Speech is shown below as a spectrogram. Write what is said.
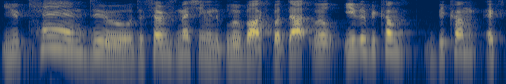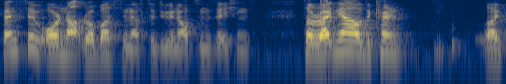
you can do the surface meshing in the blue box, but that will either become become expensive or not robust enough to do in optimizations. So right now, the current like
